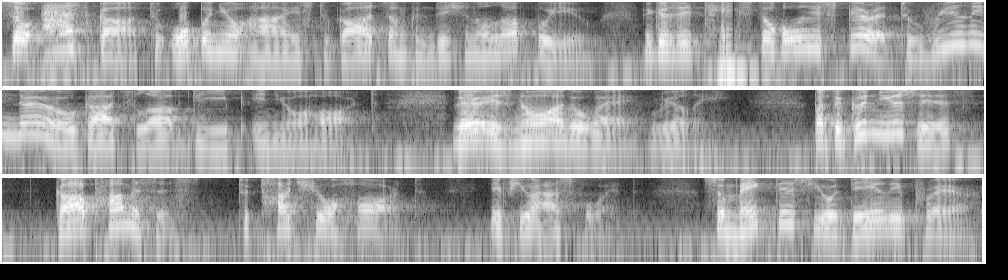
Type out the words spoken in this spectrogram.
So ask God to open your eyes to God's unconditional love for you because it takes the Holy Spirit to really know God's love deep in your heart. There is no other way, really. But the good news is, God promises to touch your heart if you ask for it. So make this your daily prayer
